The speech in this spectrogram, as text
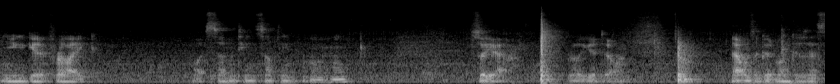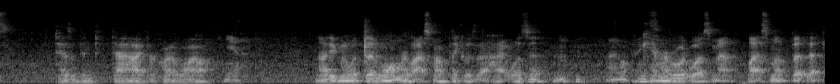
and you can get it for like what seventeen something. Mhm. So yeah, really good deal. That one's a good one because that's it hasn't been that high for quite a while. Yeah. Not even with the warmer last month. I think it was that high, was it? Mm-mm. I don't I think can't so. remember what it was ma- last month, but that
